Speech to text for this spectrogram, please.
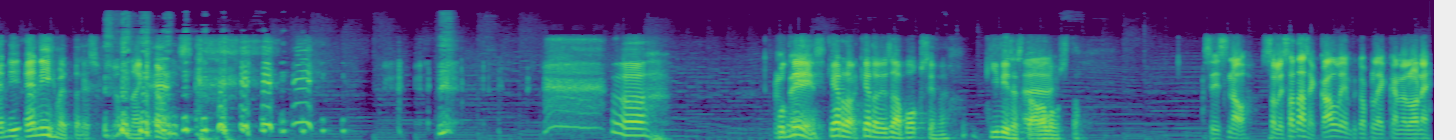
En, en ihmettelisi, jos näin kävisi. Uh. Mut niin, niin, kerro, kerro lisää boksin kivisestä öö, alusta. Siis no, se oli se kalliimpi kuin Pleikka 4,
